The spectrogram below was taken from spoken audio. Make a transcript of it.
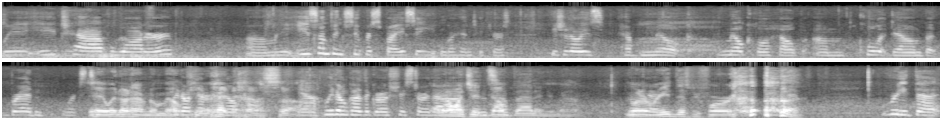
We each have water. Um, when you eat something super spicy, you can go ahead and take yours. You should always have milk. Milk will help um, cool it down, but bread works too. Yeah, we don't have no milk here right milk. now, so. Yeah, we don't go to the grocery store that And I want often. you to dump so that in your mouth. You want to read this before? read the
